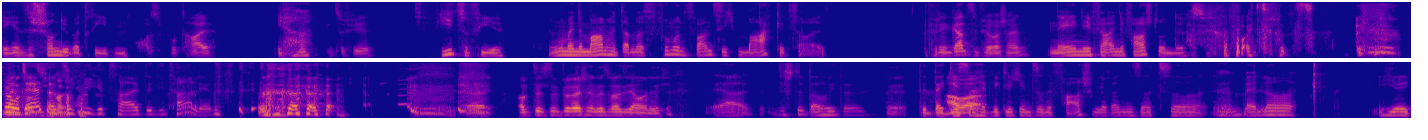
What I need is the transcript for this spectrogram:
Digga, das ist schon übertrieben. Boah, ist brutal. Ja, Viel zu viel. viel zu viel. Junge, meine Mom hat damals 25 Mark gezahlt. Für den ganzen Führerschein? Nee, nee, für eine Fahrstunde. Kreuz. Mein Dad 25 hat so viel gezahlt in Italien. ja, ob das ein Führerschein ist, weiß ich auch nicht. Ja, das stimmt auch wieder. Nee. Da, da gehst du halt wirklich in so eine Fahrschule rein und sagst so, äh, Bello, hier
